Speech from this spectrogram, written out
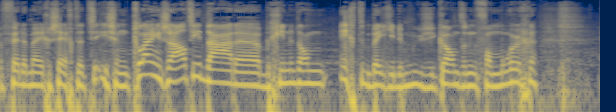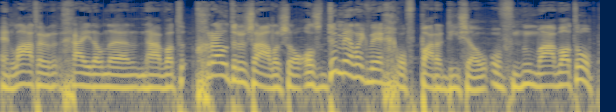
verder mee gezegd. Het is een klein zaaltje. Daar beginnen dan echt een beetje de muzikanten van morgen. En later ga je dan uh, naar wat grotere zalen zoals de Melkweg of Paradiso of noem maar wat op.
